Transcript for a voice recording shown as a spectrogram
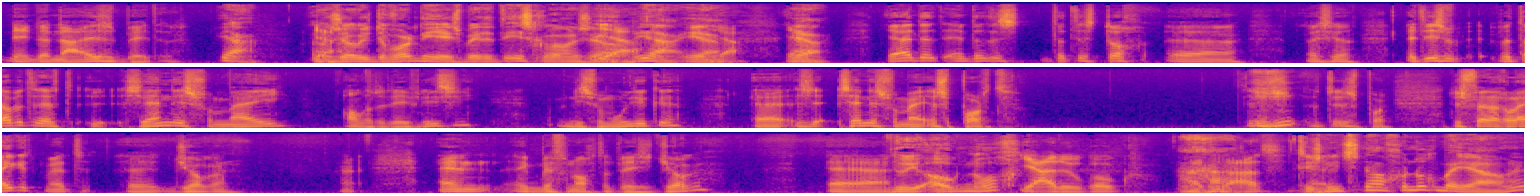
nee, daarna is het beter. Ja, nou, ja. er wordt niet eens beter, het is gewoon zo. Ja, ja, ja. ja, ja. ja. dat, en dat, is, dat is toch... Uh, het is, wat dat betreft, zen is voor mij, andere definitie, niet zo moeilijke... Uh, zen is voor mij een sport. Het is, het is een sport. Dus vergelijk het met joggen. En ik ben vanochtend bezig joggen. Eh, Doe je ook nog? Ja, doe ik ook. Aha, Uiteraard. Het is niet snel genoeg bij jou, hè?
